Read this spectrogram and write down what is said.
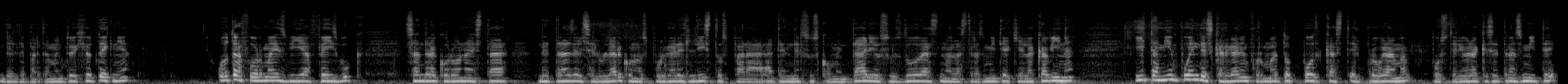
del Departamento de Geotecnia. Otra forma es vía Facebook. Sandra Corona está detrás del celular con los pulgares listos para atender sus comentarios, sus dudas, nos las transmite aquí a la cabina. Y también pueden descargar en formato podcast el programa posterior a que se transmite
